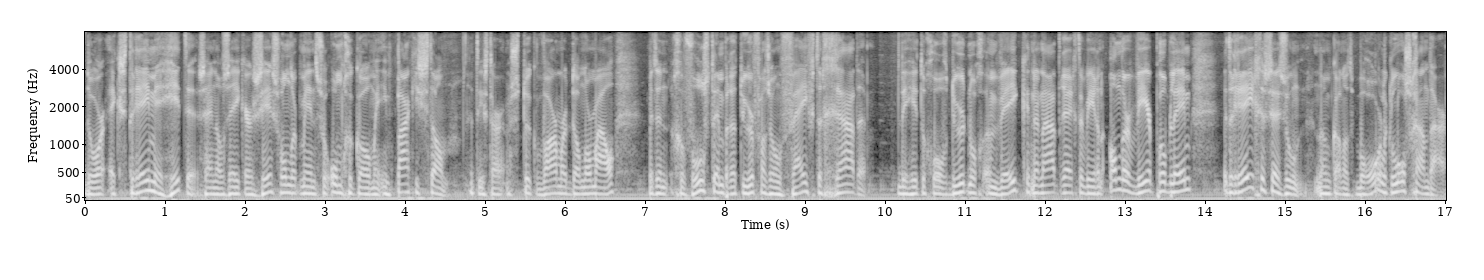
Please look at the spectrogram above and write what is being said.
Door extreme hitte zijn al zeker 600 mensen omgekomen in Pakistan. Het is daar een stuk warmer dan normaal, met een gevoelstemperatuur van zo'n 50 graden. De hittegolf duurt nog een week en daarna dreigt er weer een ander weerprobleem. Het regenseizoen. Dan kan het behoorlijk losgaan daar.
